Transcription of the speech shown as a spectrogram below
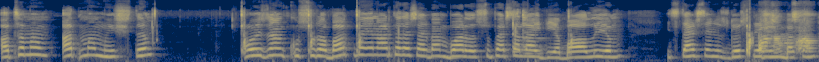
atamam atmamıştım. O yüzden kusura bakmayın arkadaşlar. Ben bu arada Supercell ID'ye bağlıyım. İsterseniz göstereyim bakın.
